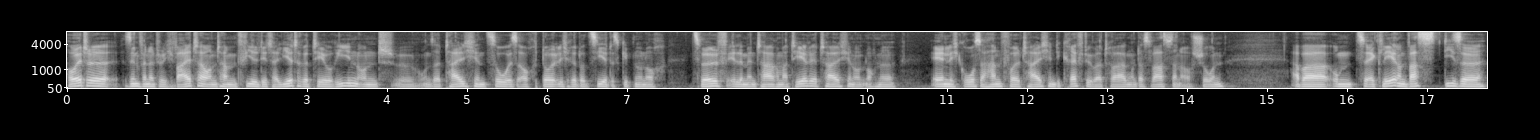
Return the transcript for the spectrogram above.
Heute sind wir natürlich weiter und haben viel detailliertere Theorien und äh, unser Teilchenzoo ist auch deutlich reduziert. Es gibt nur noch zwölf elementare Materieteilchen und noch eine ähnlich große Handvoll Teilchen, die Kräfte übertragen und das war es dann auch schon. Aber um zu erklären, was diese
